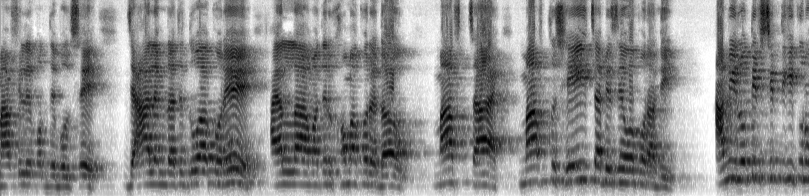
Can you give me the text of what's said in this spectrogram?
মাহফিলের মধ্যে বলছে যে আলেমরাতে দোয়া করে আল্লাহ আমাদের ক্ষমা করে দাও, মাফ চায়, মাফ তো সেই চাবে যে অপরাধী। আমি লতিফ সিদ্দিকী কোনো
